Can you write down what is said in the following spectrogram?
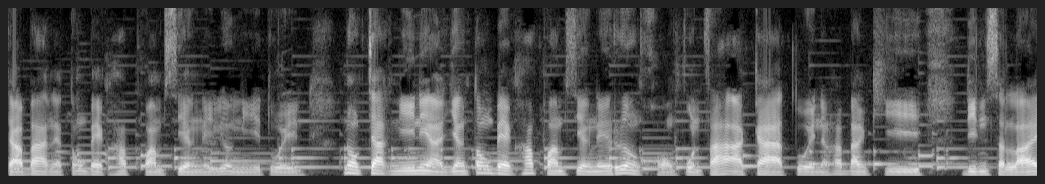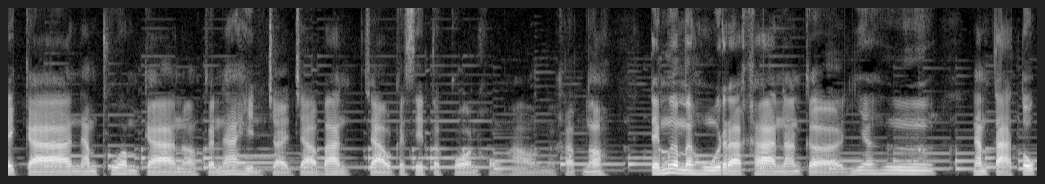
ชาวบ้านเนี่ยต้องแบกรับความเสี่ยงในเรื่องนี้ตัวเองนอกจากนี้เนี่ยยังต้องแบกรับความเสี่ยงในเรื่องของฝนฟ้าอากาศตัวนะครับ บางทีดินสไลด์กา น้ำท่วมกาเนาะก็น่าเห็นใจชาวบ้านชาวเกษตรกรของเรานะครับเนาะแต่เมื่อมาฮูราคานั้นก็เนี่ยฮือน้ำตาตก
